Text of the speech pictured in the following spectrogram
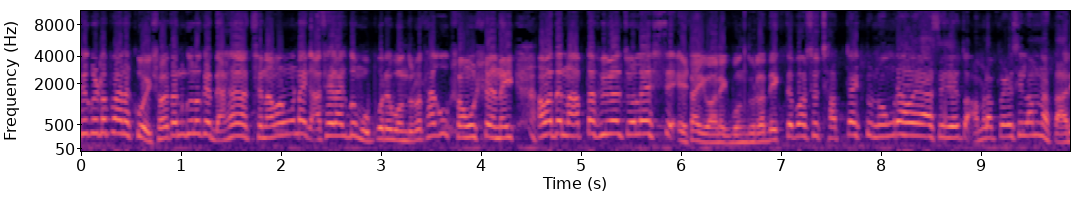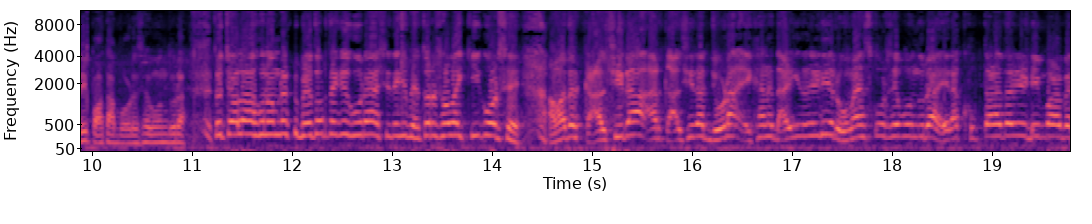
সে কটা পাড়া কই? শয়তানগুলোকে দেখা যাচ্ছে না। আমার মনে হয় গাছের একদম উপরে বন্ধুরা। থাকুক সমস্যা নেই। আমাদের নাপ্তা ফিমেল চলে এসছে। এটাই অনেক বন্ধুরা, দেখতে পারছ, ছাদটা একটু নোংরা হয়ে আছে, যেহেতু আমরা পেরেছিলাম না, তারই পাতা পড়েছে বন্ধুরা। তো চলো এখন আমরা একটু ভেতর থেকে ঘুরে আসি, দেখি ভেতরে সবাই কি করছে। আমাদের কালশিরা আর কালশিরার জোড়া এখানে দাঁড়িয়ে দাঁড়িয়ে রোম্যান্স করছে বন্ধুরা। এরা খুব তাড়াতাড়ি ডিম পারবে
